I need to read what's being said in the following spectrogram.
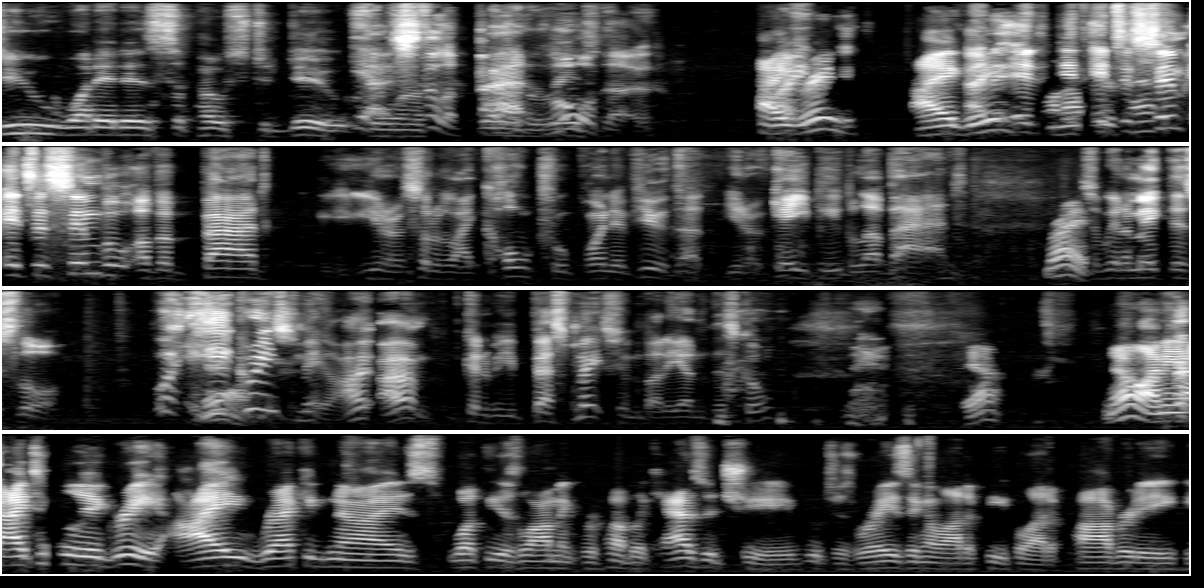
do what it is supposed to do. Yeah, it's still a bad law, reason. though. I right? agree. I agree. It, it, it's a sim, it's a symbol of a bad, you know, sort of like cultural point of view that you know gay people are bad. Right. So we're gonna make this law. Well, he Yeah. agrees with me. I, I'm gonna be best mates with him by the end of this call. Yeah. No, I mean, I totally agree. I recognize what the Islamic Republic has achieved, which is raising a lot of people out of poverty,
